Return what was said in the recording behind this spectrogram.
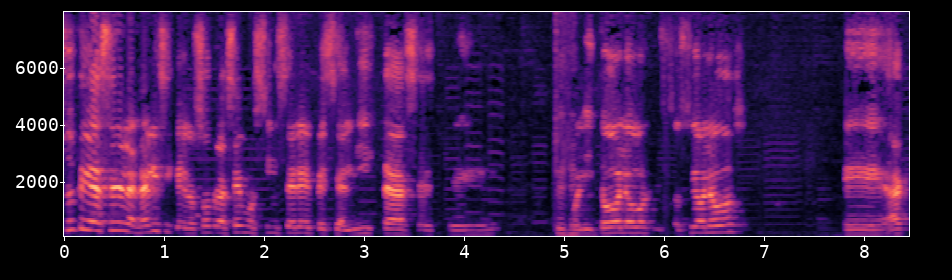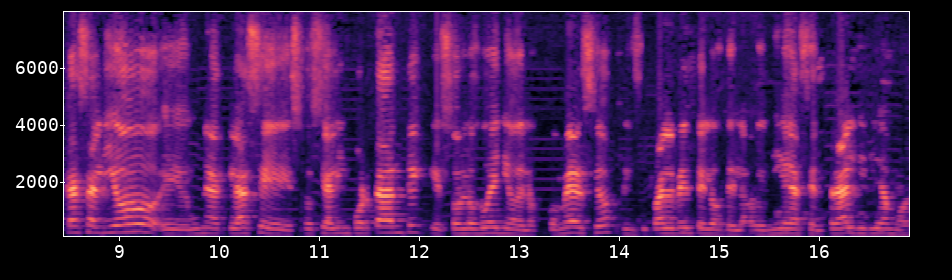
yo te voy a hacer el análisis que nosotros hacemos sin ser especialistas, este, politólogos, sociólogos. Eh, acá salió eh, una clase social importante que son los dueños de los comercios, principalmente los de la avenida central, diríamos.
